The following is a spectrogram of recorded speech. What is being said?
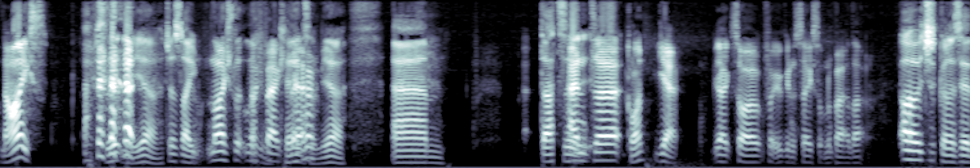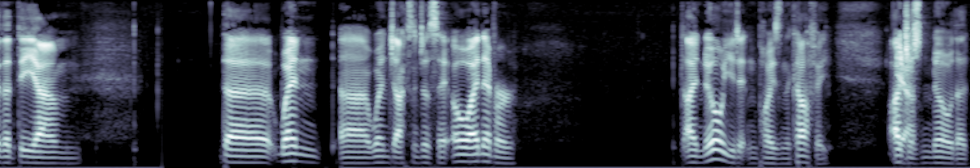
Nice. Absolutely. Yeah. Just like Nice little effect there. Yeah. Um, that's it. And uh, Go on. Yeah, yeah. So I thought you were going to say something about that. Oh, I was just going to say that the um the when uh when Jackson does say, "Oh, I never I know you didn't poison the coffee. I Yeah. just know that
